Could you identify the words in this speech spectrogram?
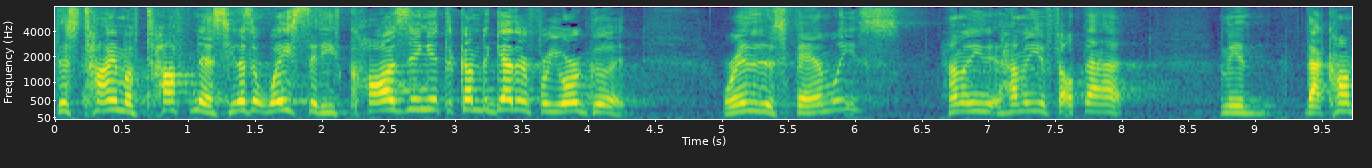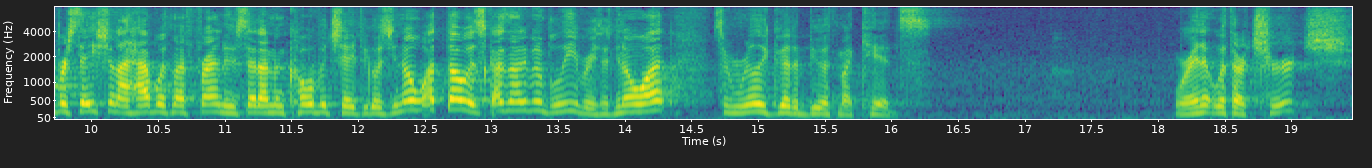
this time of toughness. He doesn't waste it. He's causing it to come together for your good. We're in it as families. How many, how many of you felt that? I mean, that conversation I had with my friend who said I'm in COVID shape, he goes, You know what, though? This guy's not even a believer. He says, You know what? It's been really good to be with my kids. We're in it with our church,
